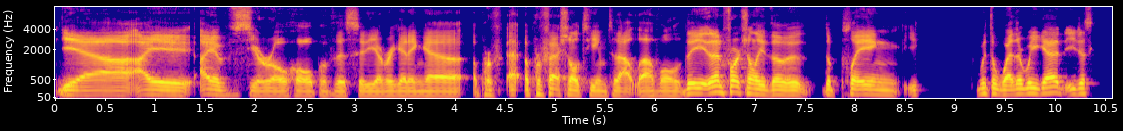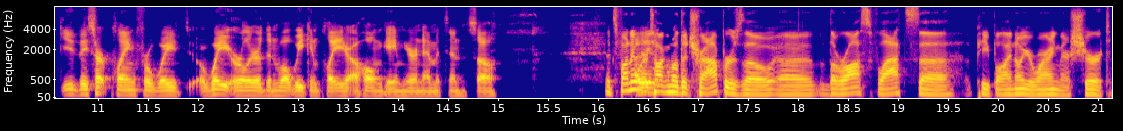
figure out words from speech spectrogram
Yeah, I I have zero hope of this city ever getting a a, prof- a professional team to that level. The unfortunately the the playing with the weather we get, you just they start playing for way way earlier than what we can play a home game here in Edmonton. So it's funny I we're mean, talking about the trappers though. Uh, the Ross Flats uh, people, I know you're wearing their shirt,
